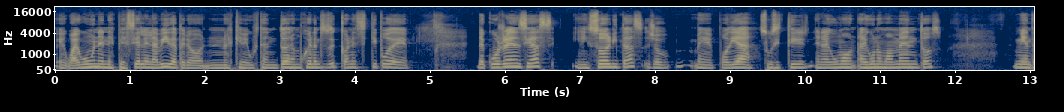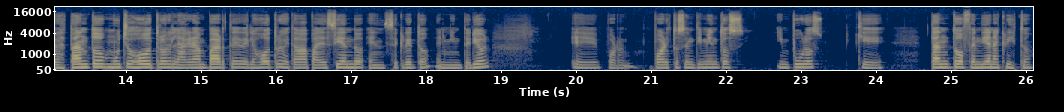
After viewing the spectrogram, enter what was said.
eh, o alguna en especial en la vida, pero no es que me gustan todas las mujeres. Entonces, con ese tipo de, de ocurrencias insólitas, yo me podía subsistir en algunos, algunos momentos. Mientras tanto, muchos otros, la gran parte de los otros, estaba padeciendo en secreto en mi interior eh, por, por estos sentimientos impuros que tanto ofendían a Cristo.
